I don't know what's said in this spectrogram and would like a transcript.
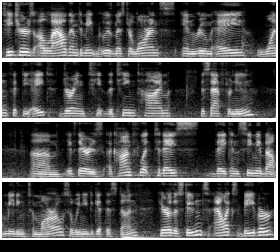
Teachers allow them to meet with Mr. Lawrence in room A 158 during te- the team time this afternoon. Um, if there is a conflict today, they can see me about meeting tomorrow, so we need to get this done. Here are the students Alex Beaver,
